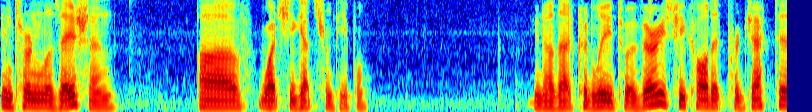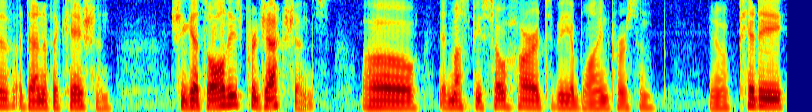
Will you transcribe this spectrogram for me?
internalization of what she gets from people. You know, that could lead to a very, she called it projective identification. She gets all these projections. Oh, it must be so hard to be a blind person. You know, pity,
